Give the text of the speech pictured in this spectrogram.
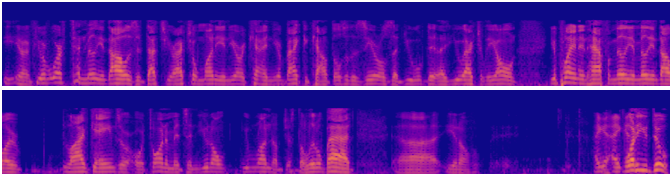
you know, if you're worth ten million dollars, if that's your actual money in your account, in your bank account, those are the zeros that you that you actually own. You're playing in half a million, million dollar live games or, or tournaments, and you don't you run them just a little bad. Uh, you know, I, I guess, what do you do?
